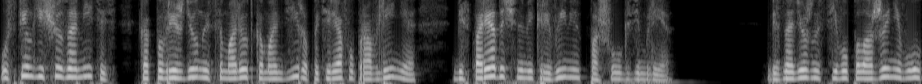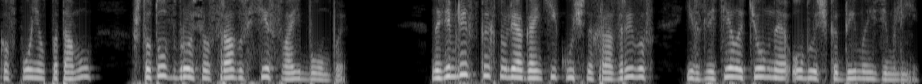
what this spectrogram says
успел еще заметить, как поврежденный самолет командира, потеряв управление, беспорядочными кривыми пошел к земле. Безнадежность его положения Волков понял потому, что тот сбросил сразу все свои бомбы. На земле вспыхнули огоньки кучных разрывов, и взлетело темное облачко дыма и земли.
